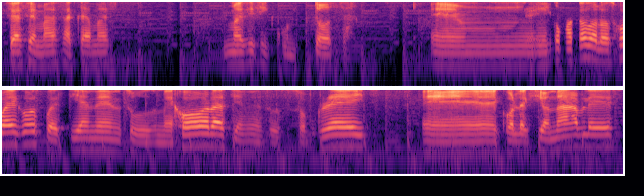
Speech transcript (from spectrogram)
se hace más acá más más dificultosa. Em, como todos los juegos, pues tienen sus mejoras, tienen sus upgrades, eh, coleccionables.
